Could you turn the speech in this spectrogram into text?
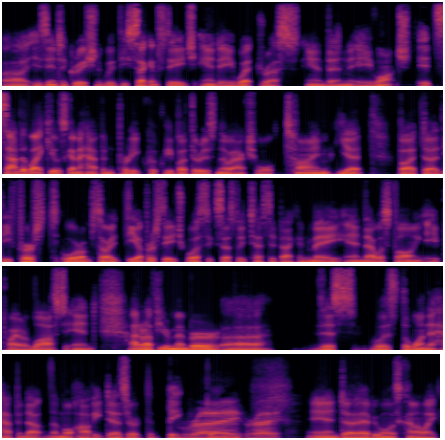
uh, is integration with the second stage and a wet dress and then a launch. It sounded like it was going to happen pretty quickly, but there is no actual time yet. But, uh, the first, or I'm sorry, the upper stage was successfully tested back in May and that was following a prior loss. And I don't know if you remember, uh, this was the one that happened out in the Mojave Desert, the big Right, boom. right. And uh, everyone was kind of like,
